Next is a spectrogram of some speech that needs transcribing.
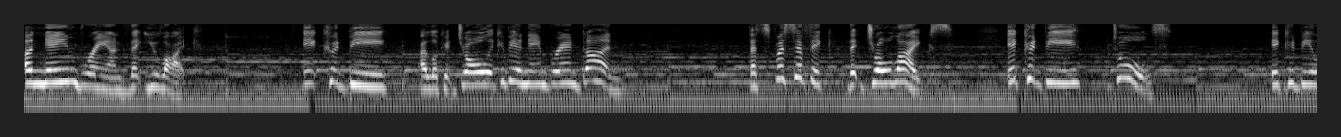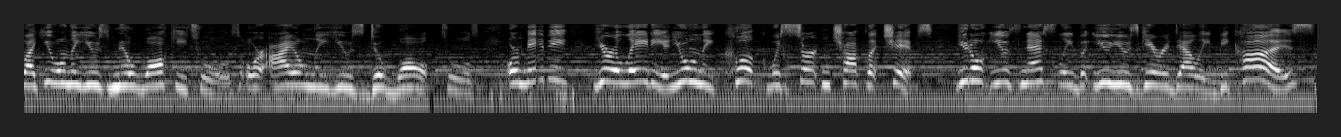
a name brand that you like. It could be, I look at Joel, it could be a name brand gun that's specific that Joel likes. It could be tools. It could be like you only use Milwaukee tools, or I only use DeWalt tools. Or maybe you're a lady and you only cook with certain chocolate chips. You don't use Nestle, but you use Ghirardelli because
